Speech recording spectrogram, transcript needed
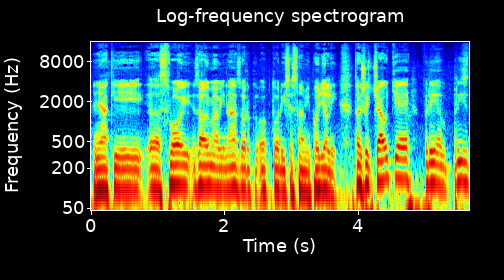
nejaký uh, svoj zaujímavý názor, o ktorý sa s nami podeli. Takže čaute, pri, pri,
